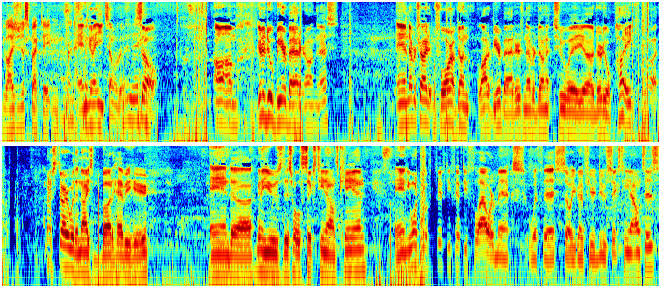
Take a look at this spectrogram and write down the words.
Elijah just spectating. and he's gonna eat some of it. So, um, gonna do a beer batter on this, and never tried it before. I've done a lot of beer batters, never done it to a uh, dirty old pike. I'm gonna start with a nice Bud Heavy here, and uh, I'm gonna use this whole 16 ounce can. And you want to do a 50-50 flour mix with this. So you're gonna if you do 16 ounces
